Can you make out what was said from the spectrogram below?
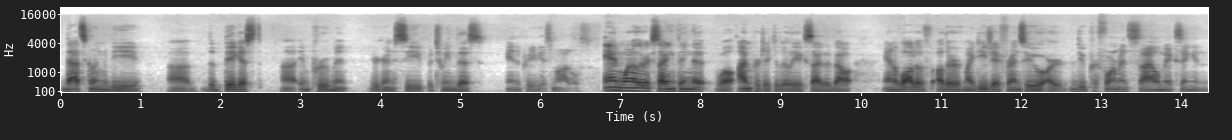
that's going to be uh, the biggest uh, improvement you're going to see between this and the previous models. And one other exciting thing that, well, I'm particularly excited about, and a lot of other of my DJ friends who are do performance style mixing and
